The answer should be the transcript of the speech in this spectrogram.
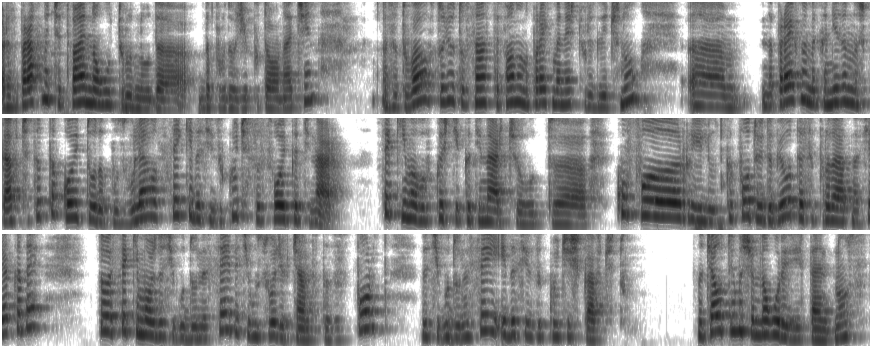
разбрахме, че това е много трудно да, да продължи по този начин. Затова в студиото в Сан Стефано направихме нещо различно. А, направихме механизъм на шкафчетата, който да позволява всеки да си заключи със свой катинар. Всеки има вкъщи катинарче от а, куфър или от каквото и да било, те се продават навсякъде. Тоест всеки може да си го донесе, да си го сложи в чантата за спорт, да си го донесе и да си заключи шкафчето. В началото имаше много резистентност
